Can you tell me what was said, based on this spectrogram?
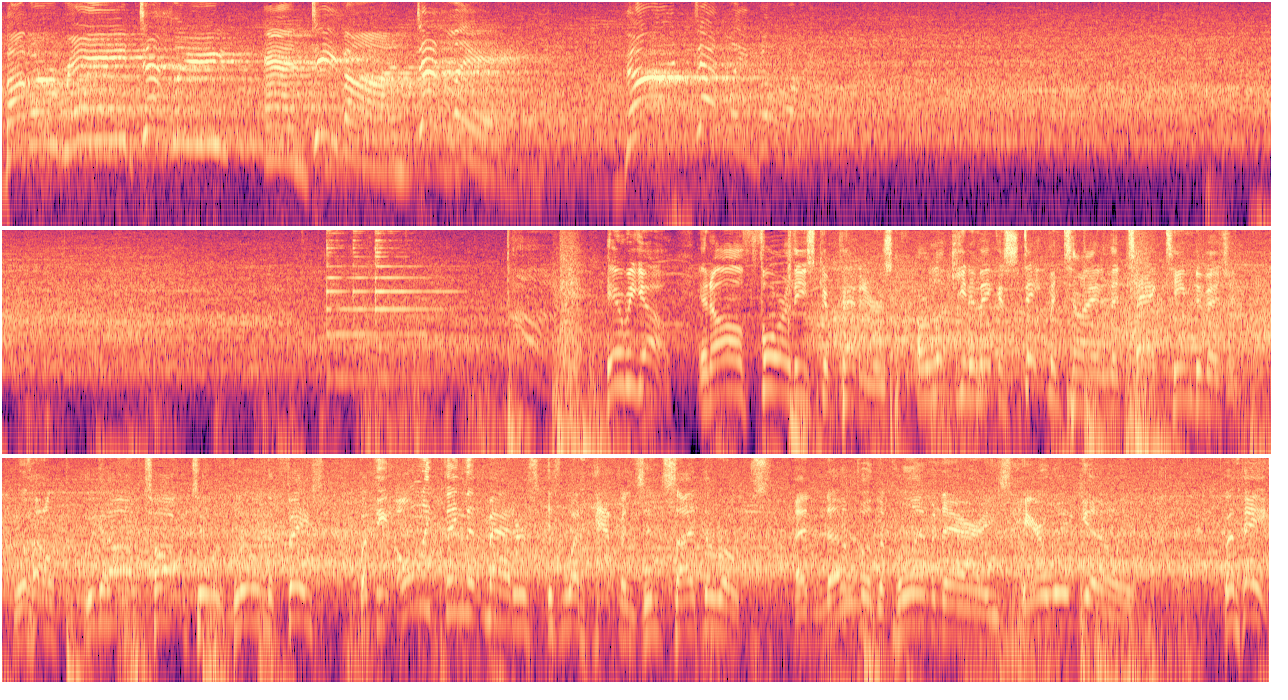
Bubba Ray Dudley and D-Von Dudley, the Dudley. Here we go. And all four of these competitors are looking to make a statement tonight in the tag team division. Well, we can all until we're blue in the face, but the only thing that matters is what happens inside the ropes. Enough of the preliminaries. Here we go. But hey,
